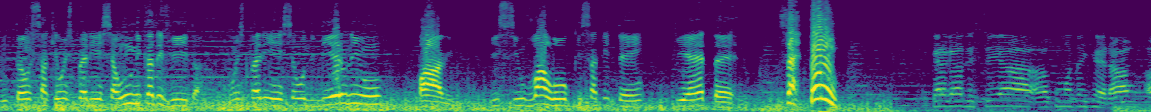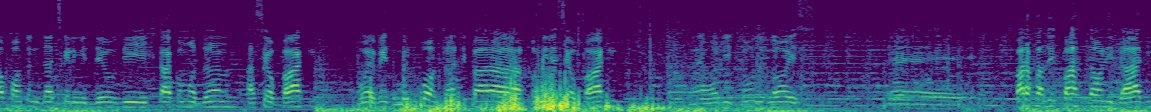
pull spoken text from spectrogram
Então isso aqui é uma experiência única de vida, uma experiência onde dinheiro nenhum pague, e sim o valor que isso aqui tem, que é eterno. Sertão! Eu quero agradecer ao comandante-geral a oportunidade que ele me deu de estar comandando a CELPAC, um evento muito importante para a família CELPAC, né, onde todos nós é, para fazer parte da unidade,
